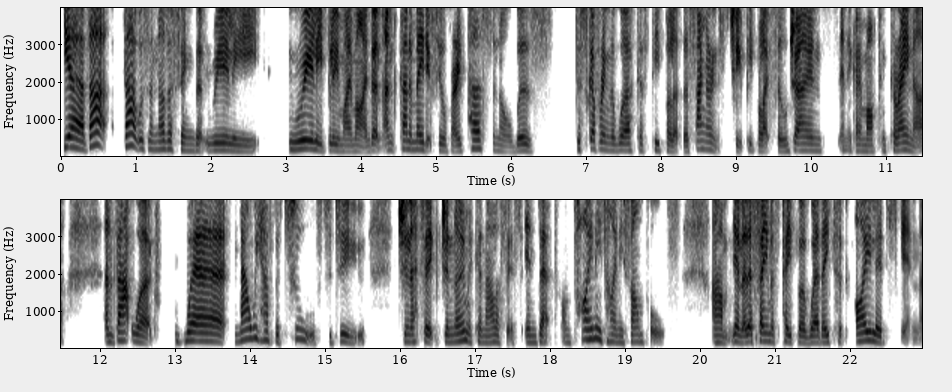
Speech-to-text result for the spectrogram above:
Yeah, that that was another thing that really really blew my mind and, and kind of made it feel very personal was discovering the work of people at the Sanger Institute, people like Phil Jones, Inigo Martincorena, and that work where now we have the tools to do genetic genomic analysis in depth on tiny tiny samples. Um, you know their famous paper where they took eyelid skin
